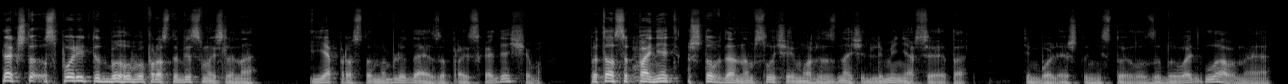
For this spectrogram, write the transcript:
Так что спорить тут было бы просто бессмысленно. Я просто, наблюдая за происходящим, пытался понять, что в данном случае может значить для меня все это. Тем более, что не стоило забывать главное.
